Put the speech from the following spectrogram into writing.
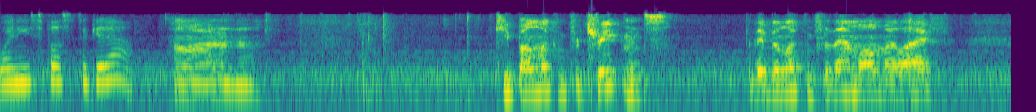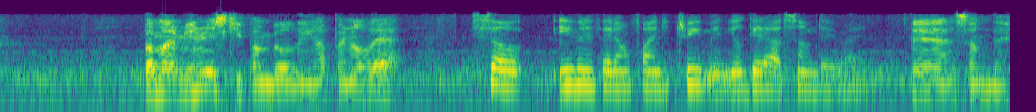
when are you supposed to get out? Oh, I don't know. Keep on looking for treatments, but they've been looking for them all my life. But my immunities keep on building up. I know that. So, even if they don't find a treatment, you'll get out someday, right? Yeah, someday.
